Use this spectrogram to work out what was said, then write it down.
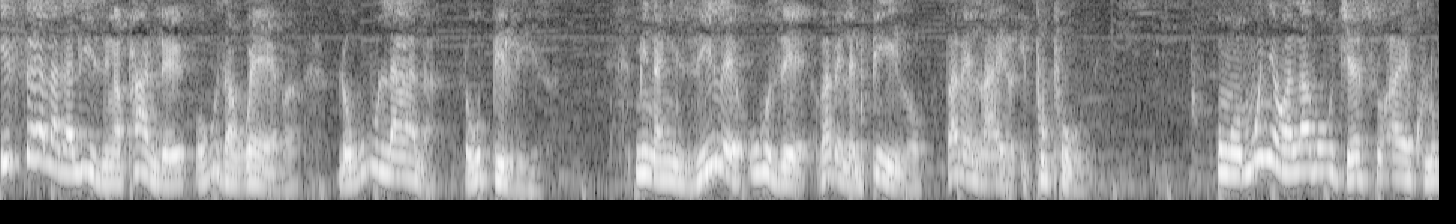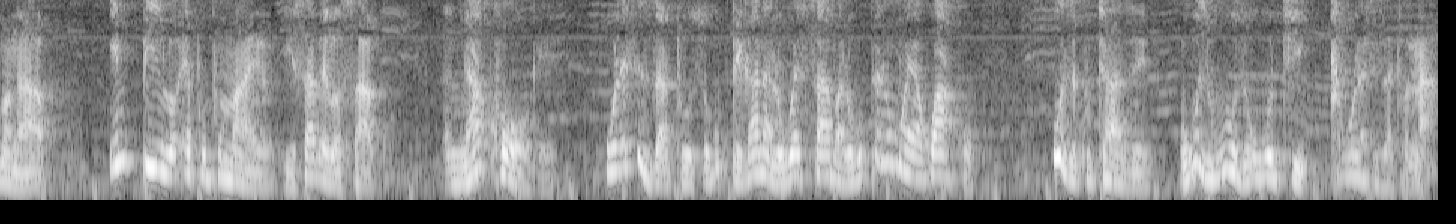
isela kalizi ngaphandle kokuzakweba lokubulala lokubhidliza. Mina ngizile ukuze babe lempilo babe layo iphuphume ungomunye walabo uJesu ayekhuluma ngabo impilo ephuphumayo yisabelo sakho. Ngakho ke ulesizathu sokubhekana lokwesaba lokuphela umoya kwakho uzikhuthaze ngokuzibuza ukuthi akula sizathu na.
